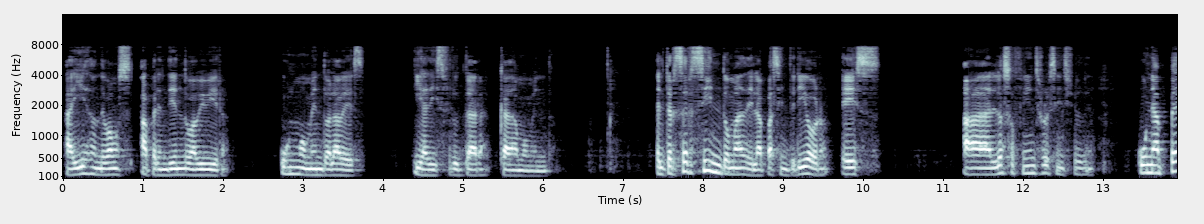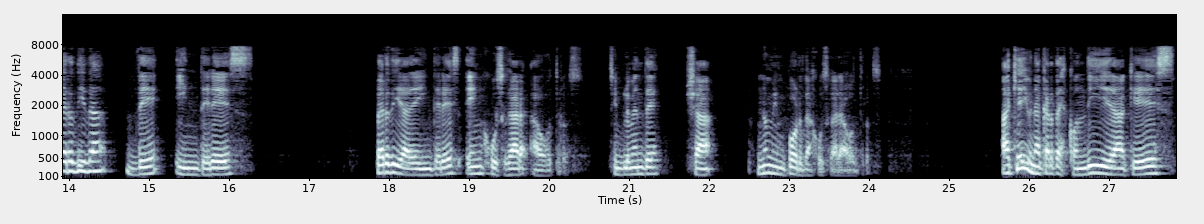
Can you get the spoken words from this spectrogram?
Ahí es donde vamos aprendiendo a vivir un momento a la vez y a disfrutar cada momento. El tercer síntoma de la paz interior es a loss of interest in una pérdida de interés, pérdida de interés en juzgar a otros. Simplemente ya no me importa juzgar a otros. Aquí hay una carta escondida que es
